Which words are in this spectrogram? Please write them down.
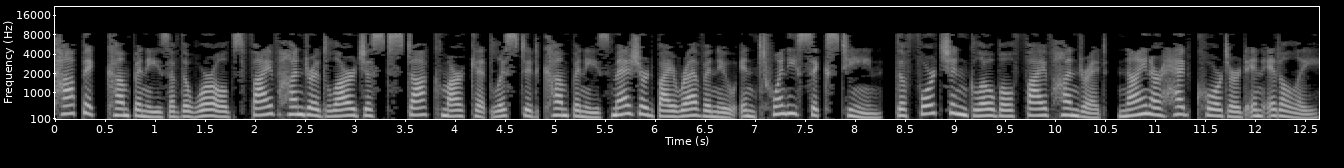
Topic companies of the world's 500 largest stock market listed companies measured by revenue in 2016, the Fortune Global 500, nine are headquartered in Italy.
